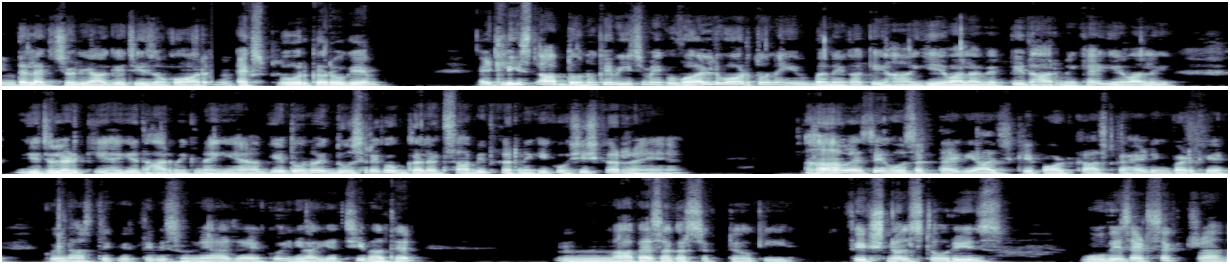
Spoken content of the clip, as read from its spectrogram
इंटेलेक्चुअली आगे चीज़ों को और एक्सप्लोर करोगे। एटलीस्ट आप दोनों के बीच में एक वर्ल्ड वॉर तो नहीं बनेगा कि हाँ ये वाला व्यक्ति धार्मिक है, ये वाली, ये जो लड़की है, ये धार्मिक नहीं है। अब ये दोनों एक दूसरे को गलत साबित करने की कोशिश कर रहे हैं। हाँ वैसे हो सकता है कि आज के पॉडकास्ट का हेडिंग पढ़ के कोई नास्तिक व्यक्ति भी सुनने आ जाए। कोई नहीं भाई, अच्छी बात है। आप ऐसा कर सकते हो कि फिक्शनल स्टोरीज़ मूवीज़ एट्सेट्रा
